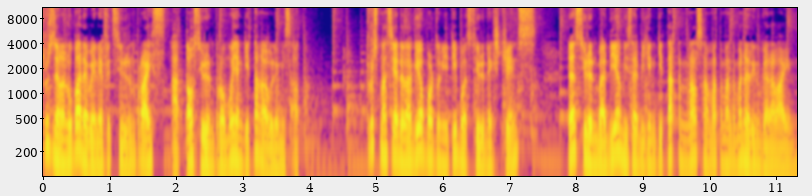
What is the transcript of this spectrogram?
Terus jangan lupa ada benefit student price atau student promo yang kita nggak boleh miss out. Terus masih ada lagi opportunity buat student exchange dan student body yang bisa bikin kita kenal sama teman-teman dari negara lain.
